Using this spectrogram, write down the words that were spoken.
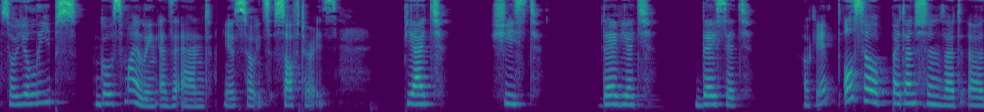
So your lips go smiling at the end. Yes, so it's softer. It's п'ять, шість, дев'ять, десять, Okay. Also, pay attention that uh,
